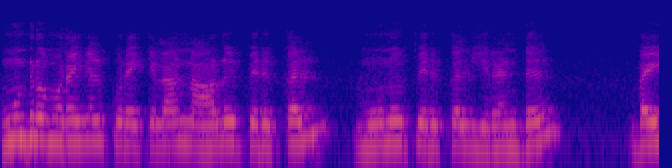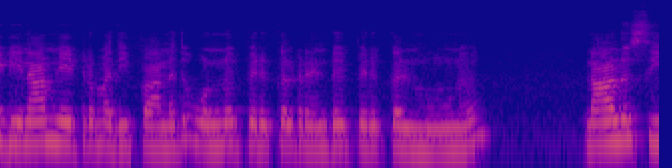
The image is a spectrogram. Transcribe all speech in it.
மூன்று முறைகள் குறைக்கலாம். நாலு பெருக்கல் மூணு பெருக்கல் இரண்டு. பை டினாமினேட்டர் மதிப்பானது ஒன்று பெருக்கல் ரெண்டு பெருக்கல் மூணு. நாலு சி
